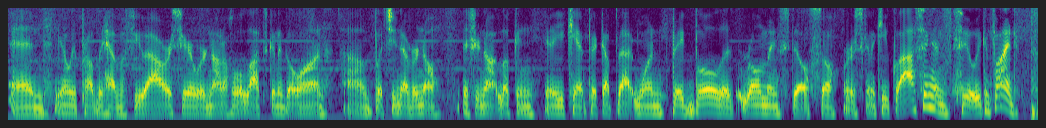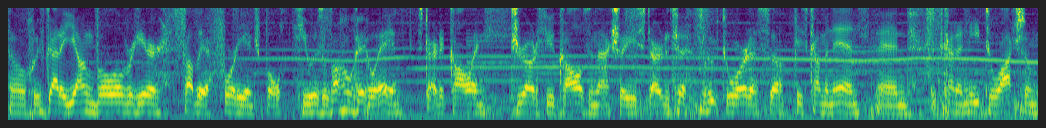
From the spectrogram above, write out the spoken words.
And you know, we probably have a few hours here where not a whole lot's gonna go on, um, but you never know. If you're not looking, you know, you can't pick up that one big bull that's roaming still, so we're just gonna keep and see what we can find. So we've got a young bull over here, probably a 40 inch bull. He was a long way away and started calling, drew out a few calls and actually he started to move toward us. So he's coming in and it's kind of neat to watch them,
